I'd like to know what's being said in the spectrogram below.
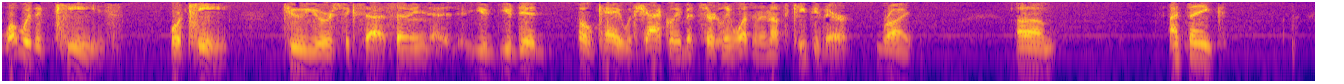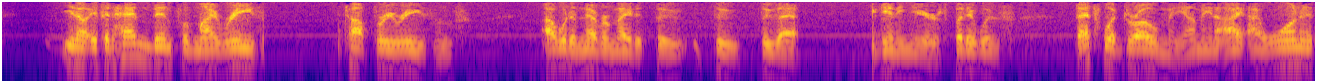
What were the keys or key to your success? I mean, you you did okay with Shaklee, but certainly wasn't enough to keep you there. Right. Um, I think you know, if it hadn't been for my reason, top three reasons, I would have never made it through through through that beginning years. But it was that's what drove me. I mean, I I wanted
